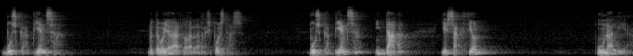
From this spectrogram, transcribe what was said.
Busca, piensa. No te voy a dar todas las respuestas. Busca, piensa, indaga Y esa acción, una al día.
